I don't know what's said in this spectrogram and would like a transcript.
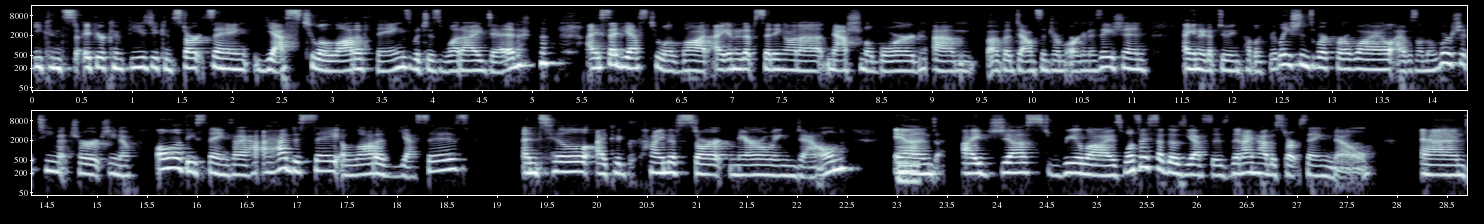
you can st- if you're confused you can start saying yes to a lot of things which is what i did. I said yes to a lot. I ended up sitting on a national board um, of a down syndrome organization. I ended up doing public relations work for a while. I was on the worship team at church you know all of these things. I, I had to say a lot of yeses until i could kind of start narrowing down. Mm-hmm. And I just realized once I said those yeses, then I had to start saying no. And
